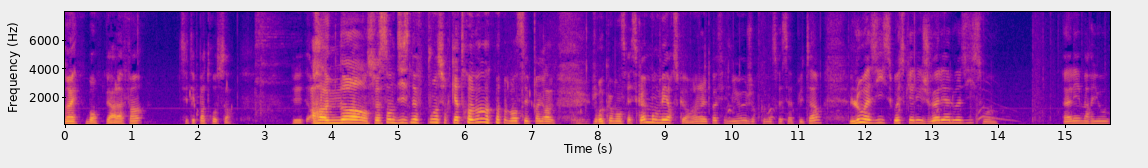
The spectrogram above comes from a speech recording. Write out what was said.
Ouais, bon, vers la fin, c'était pas trop ça. Oh non 79 points sur 80 Bon, c'est pas grave. Je recommencerai. C'est quand même mon meilleur score. Hein. J'avais pas fait mieux. Je recommencerai ça plus tard. L'Oasis, où est-ce qu'elle est? Je veux aller à l'Oasis, moi. Allez, Mario.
